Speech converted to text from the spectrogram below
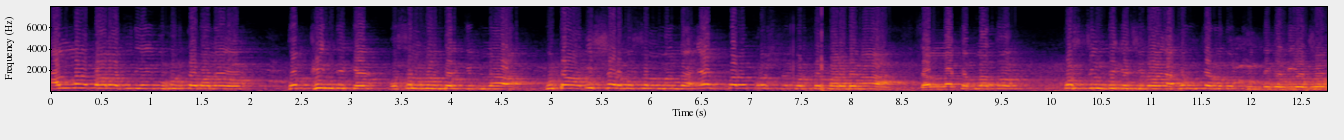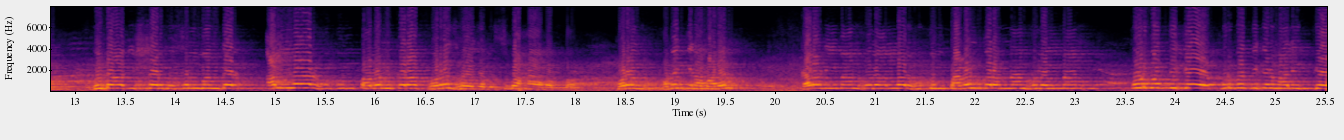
আল্লাহ তাআলা যদি এই মুহূর্তে বলে দক্ষিণ দিকে মুসলমানদের কিবলা, গোটা বিশ্বের মুসলমানরা একবারও প্রশ্ন করতে পারবে না আল্লাহ কিবলা তো পশ্চিম দিকে ছিল, এখন কেন দক্ষিণ দিকে দিয়েছ? গোটা বিশ্বের মুসলমানদের আল্লাহর হুকুম পালন করা ফরজ হয়ে যাবে, সুবহানাল্লাহ। ফরজ হবে কিনা বলেন? কারণ ইমান হলো আল্লাহর হুকুম পালন করার নাম হলো ইমান পূর্ব দিকে পূর্ব দিকের মালিককে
